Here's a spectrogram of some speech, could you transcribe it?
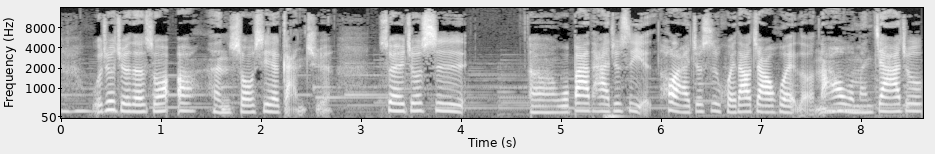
嗯、我就觉得说啊、哦，很熟悉的感觉。所以就是，呃，我爸他就是也后来就是回到教会了，然后我们家就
